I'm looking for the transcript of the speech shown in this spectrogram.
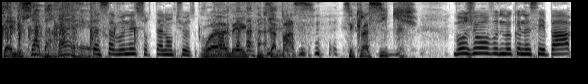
d'Elsa Barret. T'as savonné sur talentueuse. Ouais mais écoute ça passe, c'est classique. Bonjour, vous ne me connaissez pas.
